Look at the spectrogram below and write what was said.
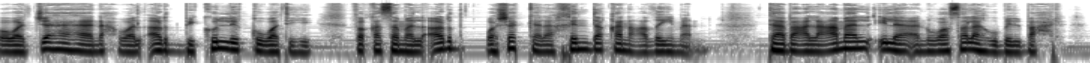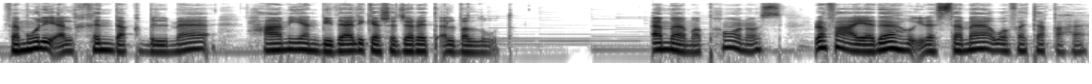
ووجهها نحو الأرض بكل قوته فقسم الأرض وشكل خندقا عظيما. تابع العمل إلى أن وصله بالبحر فملئ الخندق بالماء حاميا بذلك شجرة البلوط. أما مبهونوس رفع يداه إلى السماء وفتقها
